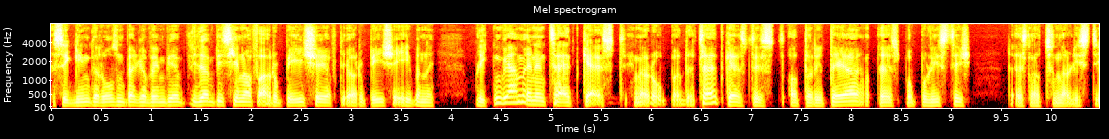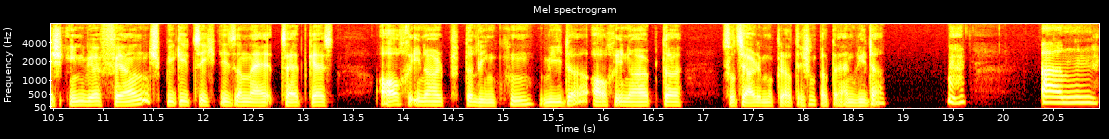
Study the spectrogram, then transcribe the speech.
Seginda Rosenberger, wenn wir wieder ein bisschen auf europäische, auf die europäische Ebene blicken. Wir haben einen Zeitgeist in Europa. Der Zeitgeist ist autoritär, der ist populistisch, der ist nationalistisch. Inwiefern spiegelt sich dieser Zeitgeist auch innerhalb der Linken wieder, auch innerhalb der sozialdemokratischen Parteien wieder? Mhm. Ähm,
